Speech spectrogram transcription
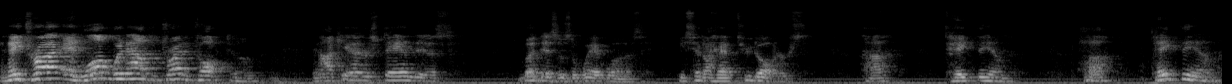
And they try, and Lot went out to try to talk to them. And I can't understand this, but this is the way it was. He said, I have two daughters. Huh? Take them. Huh? Take them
